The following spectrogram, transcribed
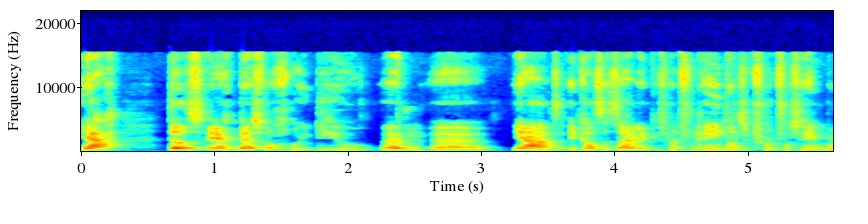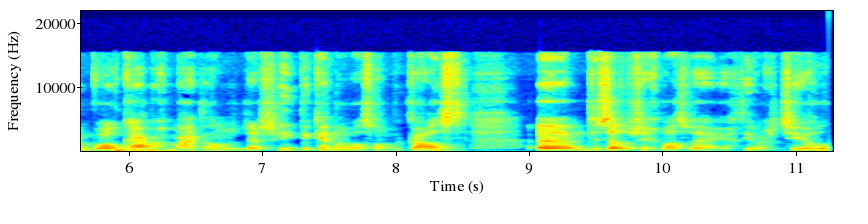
Ja, dat is echt best wel een goede deal. En uh, ja, ik had uiteindelijk een soort van één kant een soort van semi mijn woonkamer gemaakt. De andere daar sliep ik en dan was dan mijn kast. Dus dat op zich was wel echt heel erg chill.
